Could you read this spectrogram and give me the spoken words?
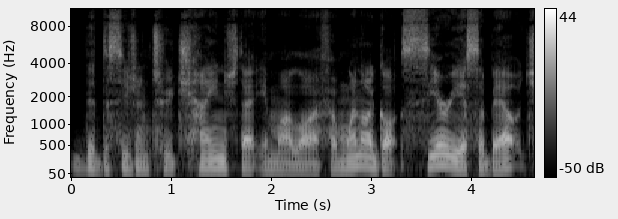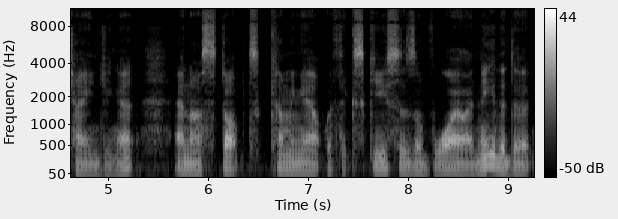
the decision to change that in my life. And when I got serious about changing it and I stopped coming out with excuses of why I needed it,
